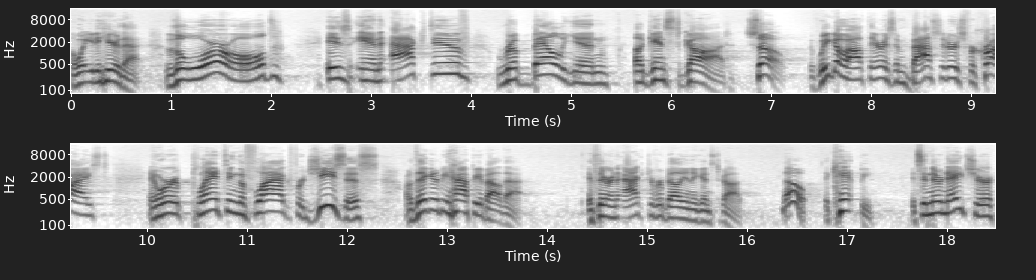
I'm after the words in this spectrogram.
I want you to hear that. The world is in active rebellion against God. So, if we go out there as ambassadors for Christ and we're planting the flag for Jesus, are they going to be happy about that? If they're in active rebellion against God? No, they can't be. It's in their nature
